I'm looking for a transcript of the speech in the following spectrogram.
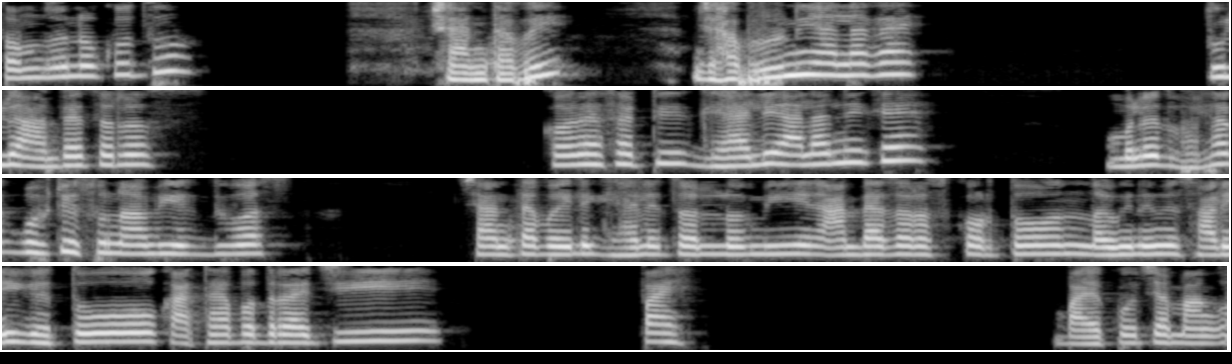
समजू नको तू. शांताबाई झाबरून आला काय? तुला अंड्याचा रस करायसाठी घ्यायला आला नाही काय? मला भल्या गोष्टी सुनावली एक दिवस. शांताबाईला घ्यायला चाललो मी आंब्याचा रस करतो नवीन नवीन साडी घेतो काठ्या पदराची पाय. बायकोच्या मांग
